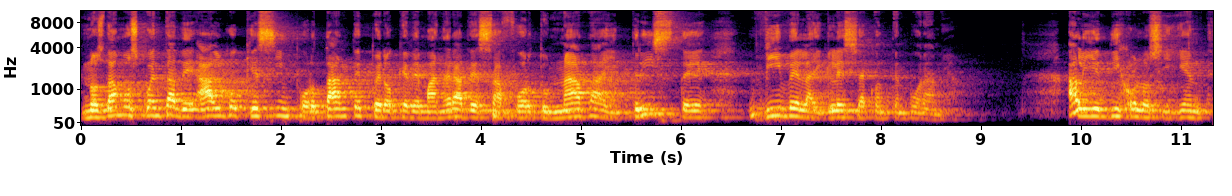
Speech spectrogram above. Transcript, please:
nos damos cuenta de algo que es importante, pero que de manera desafortunada y triste vive la iglesia contemporánea. Alguien dijo lo siguiente,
